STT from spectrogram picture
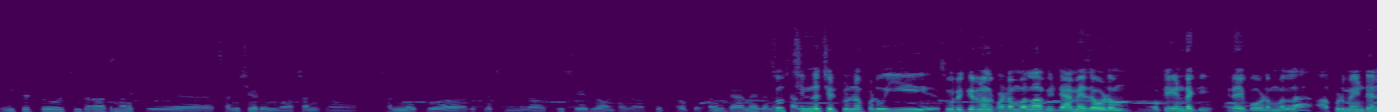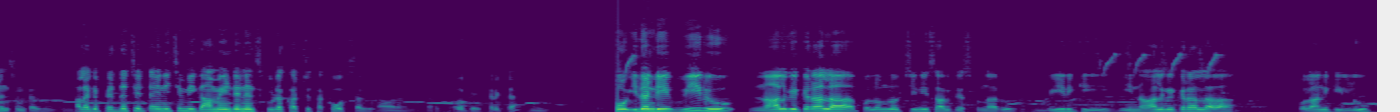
ఈ చెట్టు వచ్చిన తర్వాత మనకి సన్ షేడ్ ఉంది సన్ సన్ ఎక్కువ రిఫ్లెక్షన్ ఉంది కాబట్టి షేడ్లో ఉంటాయి కాబట్టి ఓకే. మనకి డ్యామేజ్ సో చిన్న చెట్టు ఉన్నప్పుడు ఈ సూర్యకిరణాలు పడడం వల్ల అవి డ్యామేజ్ అవ్వడం ఓకే ఎండకి ఇదైపోవడం వల్ల అప్పుడు మెయింటెనెన్స్ ఉంటుంది. అలాగే పెద్ద చెట్టు అయినించి మీకు ఆ మెయింటెనెన్స్ కూడా ఖర్చు తక్కువ వస్తుంది. అవునండి కరెక్ట్. ఓకే కరెక్టా. ఓ ఇదండి. వీరు నాలుగు ఎకరాల పొలంలో చీనీ సాగు చేసుకున్నారు. వీరికి ఈ నాలుగు ఎకరాల పొలానికి loop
